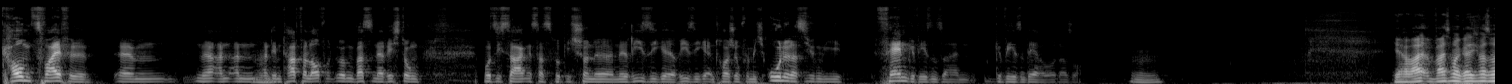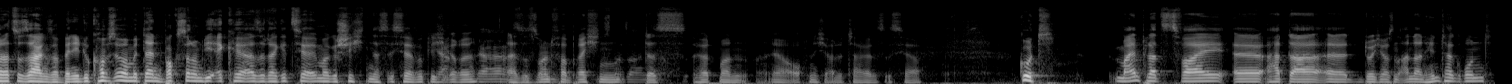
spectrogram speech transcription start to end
kaum Zweifel ähm, ne, an, an, mhm. an dem Tatverlauf und irgendwas in der Richtung. Muss ich sagen, ist das wirklich schon eine, eine riesige, riesige Enttäuschung für mich, ohne dass ich irgendwie Fan gewesen sein gewesen wäre oder so. Mhm. Ja, weiß man gar nicht, was man dazu sagen soll. Benny, du kommst immer mit deinen Boxern um die Ecke, also da gibt es ja immer Geschichten, das ist ja wirklich ja, irre. Ja, also so ein man, Verbrechen, sagen, das ja. hört man ja auch nicht alle Tage, das ist ja. Gut, mein Platz 2 äh, hat da äh, durchaus einen anderen Hintergrund.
